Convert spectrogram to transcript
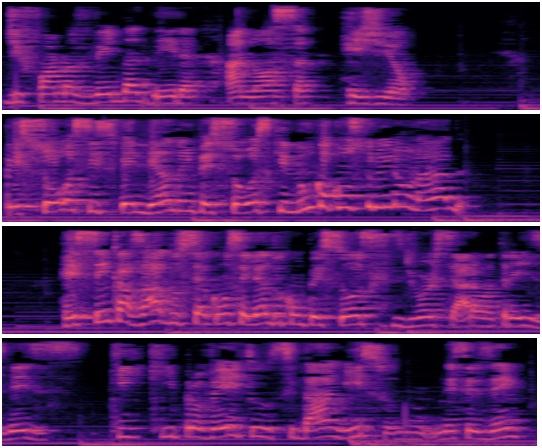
de forma verdadeira a nossa região. Pessoas se espelhando em pessoas que nunca construíram nada. Recém-casados se aconselhando com pessoas que se divorciaram há três vezes. Que, que proveito se dá nisso, nesse exemplo?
